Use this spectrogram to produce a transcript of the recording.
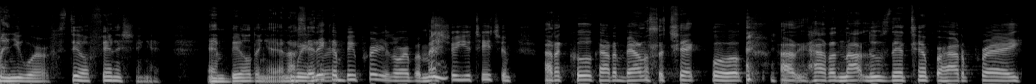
and you were still finishing it and building it. And I We said, were. it could be pretty, Lori, but make sure you teach them how to cook, how to balance a checkbook, how, how to not lose their temper, how to pray.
